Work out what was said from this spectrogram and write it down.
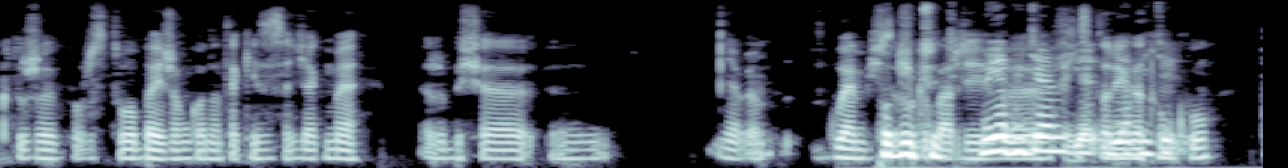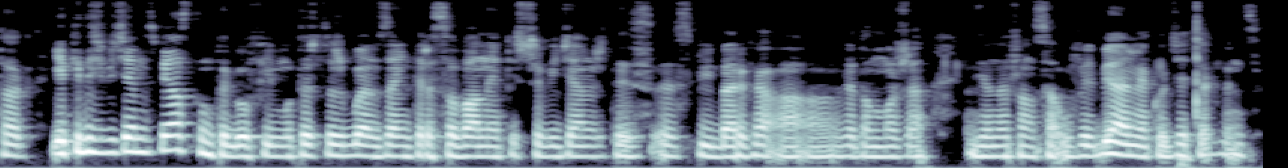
którzy po prostu obejrzą go na takiej zasadzie jak my, żeby się, nie wiem, wgłębić Poduczyć. troszkę bardziej no ja w, widziałem, w historię ja, ja gatunku. Widzi... Tak. Ja kiedyś widziałem zwiastun tego filmu, też też byłem zainteresowany, jak jeszcze widziałem, że to jest Spielberga, a wiadomo, że Indiana Jonesa uwielbiałem jako dzieciak, więc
